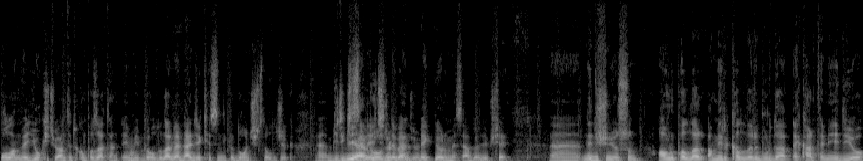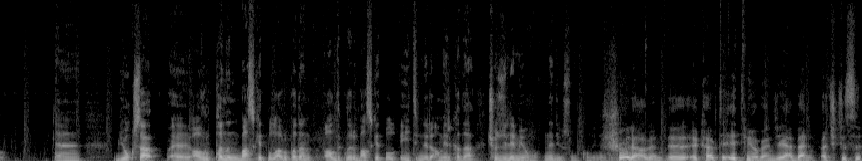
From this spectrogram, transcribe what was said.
olan ve Jokic ve Antetokounmpo zaten MVP oldular ve bence kesinlikle Doncic de olacak. Yani bir iki Bir yerde sene içinde ben bence. bekliyorum mesela böyle bir şey. Ee, ne düşünüyorsun? Avrupalılar Amerikalıları burada ekarteme ediyor. Ee, yoksa e, Avrupa'nın basketbol, Avrupa'dan aldıkları basketbol eğitimleri Amerika'da çözülemiyor mu? Ne diyorsun bu konuyla? Şöyle abi, e, ekarte etmiyor bence. Yani ben açıkçası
